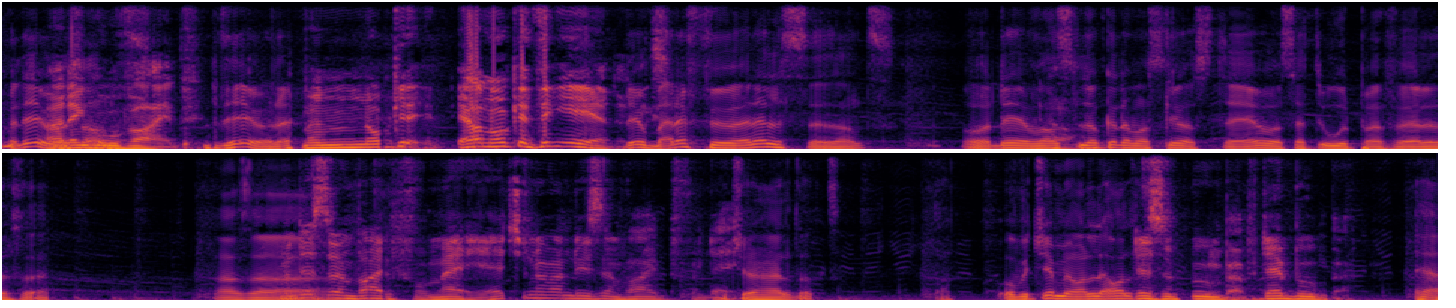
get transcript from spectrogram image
Men det er jo Ja, det er god vibe. Det er jo det. Men noe, ja, noen ting er det. Liksom. Det er jo Liksom. bare følelse, sant? Og det er vanskelig, noe av det vanskeligste er å sette ord på en følelse. Altså Men det som er en vibe for meg, er ikke nødvendigvis en vibe for deg. Ikke helt tatt. Og vi kommer alle, alt. Det er som boombap. Det er boombap. Ja.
